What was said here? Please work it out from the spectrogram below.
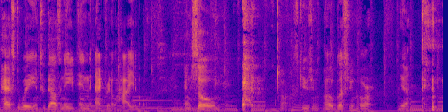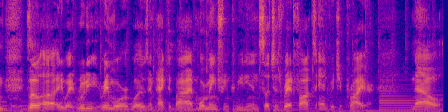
passed away in 2008 in Akron, Ohio. And so, oh, excuse you. Oh, bless you. Or yeah. so uh, anyway, Rudy Ray Moore was impacted by more mainstream comedians such as Redd Foxx and Richard Pryor. Now,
